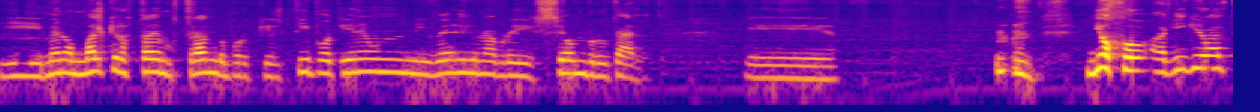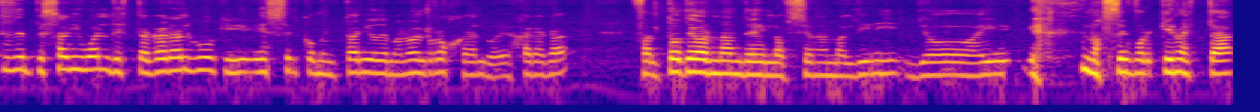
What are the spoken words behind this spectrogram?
Y menos mal que lo está demostrando, porque el tipo tiene un nivel y una proyección brutal. Eh, y ojo, aquí quiero antes de empezar igual destacar algo que es el comentario de Manuel Rojas, lo voy a dejar acá. Faltó Teo Hernández en la opción al Maldini, yo ahí no sé por qué no está.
